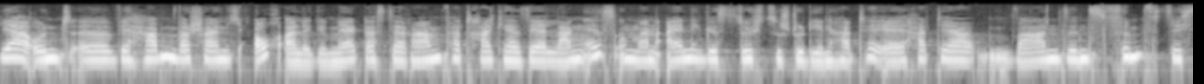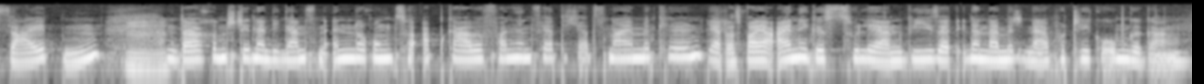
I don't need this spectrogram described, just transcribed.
Ja, und äh, wir haben wahrscheinlich auch alle gemerkt, dass der Rahmenvertrag ja sehr lang ist und man einiges durchzustudieren hatte. Er hat ja wahnsinns 50 Seiten. Mhm. Und darin stehen ja die ganzen Änderungen zur Abgabe von den Fertigarzneimitteln. Ja, das war ja einiges zu lernen. Wie seid ihr denn damit in der Apotheke umgegangen?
